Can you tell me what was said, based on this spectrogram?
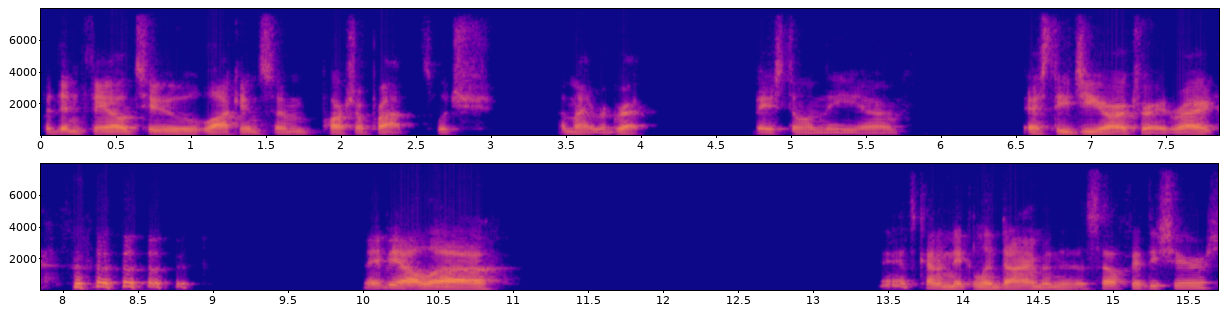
but then failed to lock in some partial profits, which I might regret based on the uh, SDGR trade, right? Maybe I'll uh, yeah, it's kind of nickel and diamond to sell 50 shares.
